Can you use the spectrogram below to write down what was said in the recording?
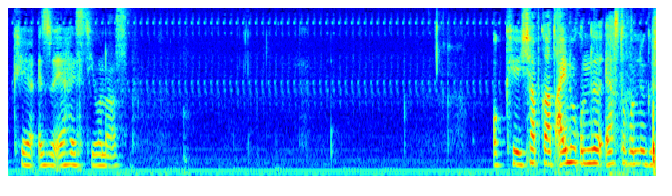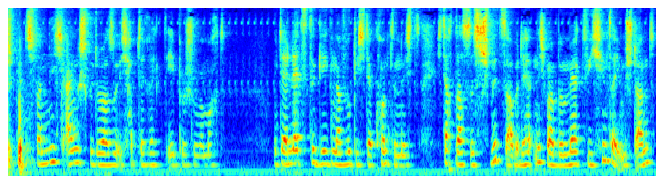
Okay, also er heißt Jonas. Okay, ich habe gerade eine Runde, erste Runde gespielt. Ich war nicht eingespielt oder so. Ich habe direkt epischen gemacht. Und der letzte Gegner wirklich, der konnte nichts. Ich dachte, das ist Schwitzer, aber der hat nicht mal bemerkt, wie ich hinter ihm stand.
